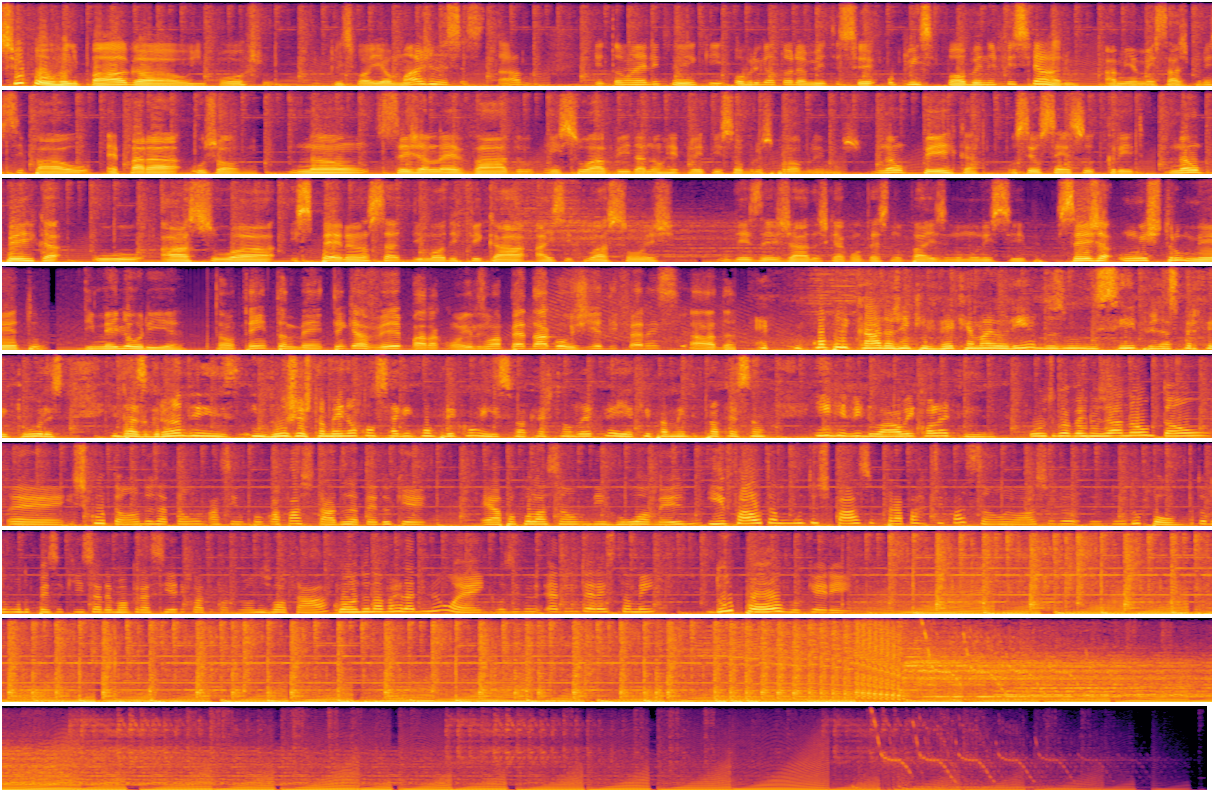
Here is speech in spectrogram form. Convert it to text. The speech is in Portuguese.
se o povo ele paga o imposto, principal e é o mais necessitado, então ele tem que obrigatoriamente ser o principal beneficiário. A minha mensagem principal é para o jovem. Não seja levado em sua vida a não refletir sobre os problemas. Não perca o seu senso crítico. Não perca o, a sua esperança de modificar as situações indesejadas que acontecem no país e no município. Seja um instrumento de melhoria. Então tem também tem que haver para com eles uma pedagogia diferenciada. É complicado a gente ver que a maioria dos municípios, das prefeituras e das grandes indústrias também não conseguem cumprir com isso, a questão do EPI, equipamento de proteção individual e coletiva. Os governos já não estão é, escutando, já estão assim um pouco afastados até do que é a população de rua mesmo. E falta muito espaço para participação, eu acho, do, do, do, povo. Todo mundo pensa que isso é democracia de 4 em 4 anos votar, quando na verdade não é. Inclusive é do interesse também do povo querer.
